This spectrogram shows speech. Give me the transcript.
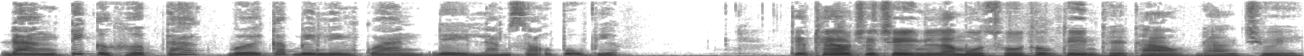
đang tích cực hợp tác với các bên liên quan để làm rõ vụ việc. Tiếp theo chương trình là một số thông tin thể thao đáng chú ý.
